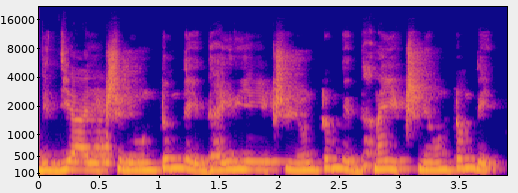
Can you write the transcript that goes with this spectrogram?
విద్యా యక్షిణి ఉంటుంది ధైర్య యక్షిణి ఉంటుంది ధన యక్షిణి ఉంటుంది.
